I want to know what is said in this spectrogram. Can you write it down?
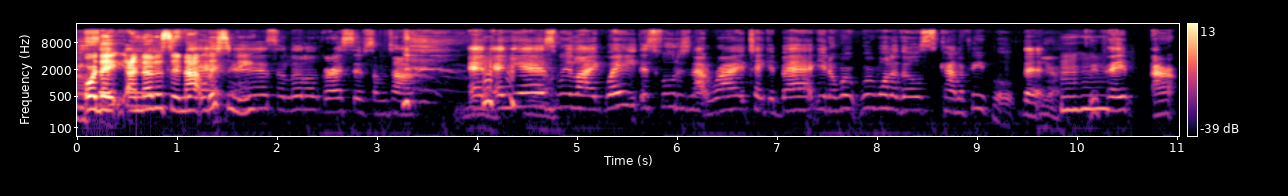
we Or say they- I notice they're not that- listening. yeah, it's a little aggressive sometimes, and and yes, we like, wait, this food is not right. Take it back. You know, we're we're one of those kind of people that Yeah. we pay our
